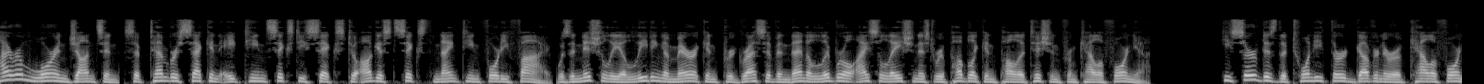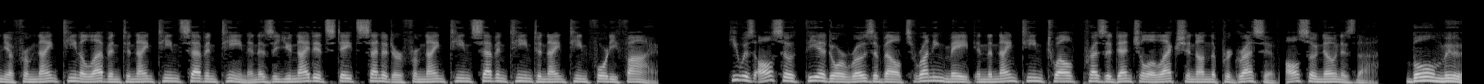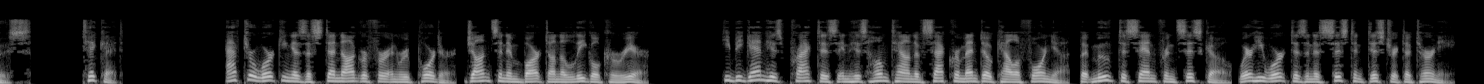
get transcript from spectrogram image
Hiram Warren Johnson September 2, 1866 to August 6, 1945 was initially a leading American progressive and then a liberal isolationist Republican politician from California. He served as the 23rd Governor of California from 1911 to 1917 and as a United States Senator from 1917 to 1945. He was also Theodore Roosevelt's running mate in the 1912 presidential election on the Progressive also known as the Bull Moose ticket. After working as a stenographer and reporter, Johnson embarked on a legal career. He began his practice in his hometown of Sacramento, California, but moved to San Francisco, where he worked as an assistant district attorney.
